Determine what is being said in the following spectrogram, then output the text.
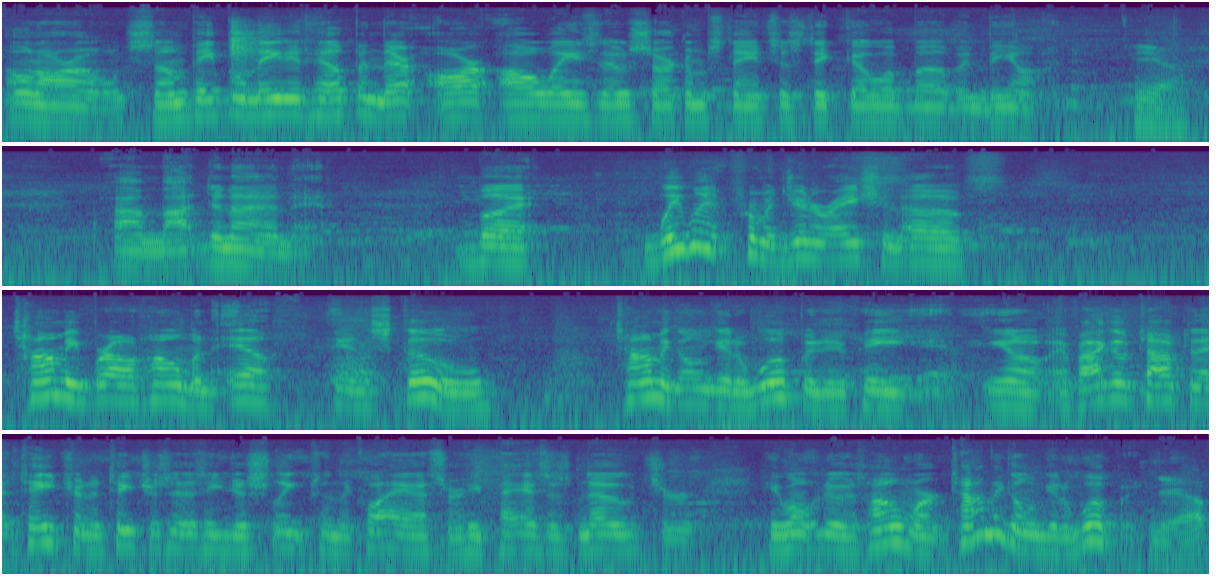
on our own. Some people needed help, and there are always those circumstances that go above and beyond. Yeah. I'm not denying that. But we went from a generation of Tommy brought home an F in school. Tommy gonna get a whooping if he, you know, if I go talk to that teacher and the teacher says he just sleeps in the class or he passes notes or he won't do his homework, Tommy gonna get a whooping. Yep.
